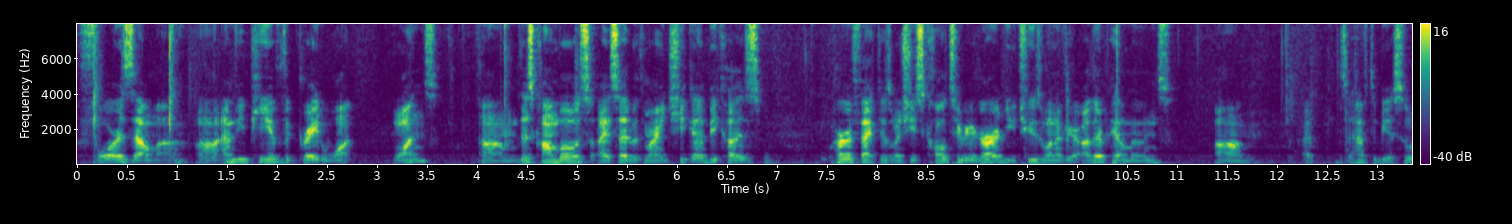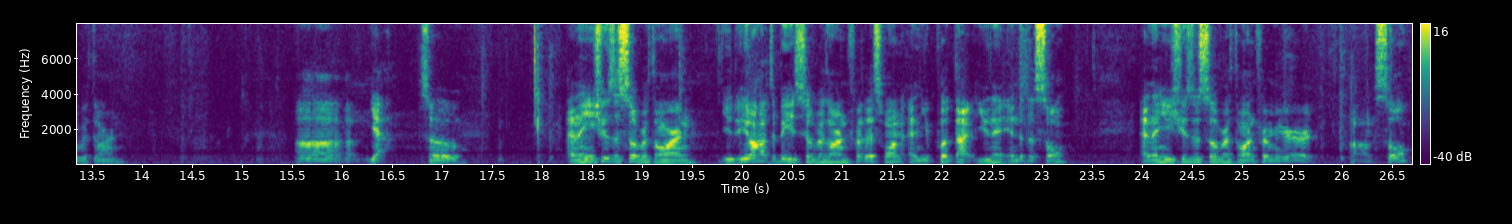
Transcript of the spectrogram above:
for Zelma, uh, MVP of the grade one ones. Um, this combos I said with Marichika because her effect is when she's called to rearguard, you choose one of your other Pale Moons. Um, does it have to be a Silverthorn? Uh, yeah. So, and then you choose a Silverthorn. You, you don't have to be Silverthorn for this one, and you put that unit into the soul. And then you choose a Silverthorn from your um, soul,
